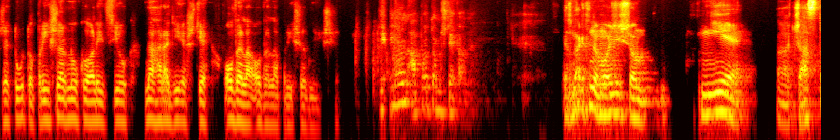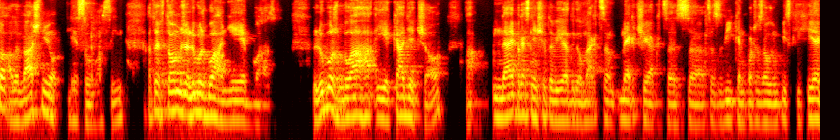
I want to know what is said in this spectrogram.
že túto príšernú koalíciu nahradí ešte oveľa, oveľa príšernejšie. Šimon a potom Štefan. S Martinom Mojžišom nie často, ale vášne nesúhlasím. A to je v tom, že Ľuboš Blaha nie je blázon. Ľuboš Blaha je kadečo a najpresnejšie to vyjadril Marcel Merčiak cez, cez víkend počas olympijských hier,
